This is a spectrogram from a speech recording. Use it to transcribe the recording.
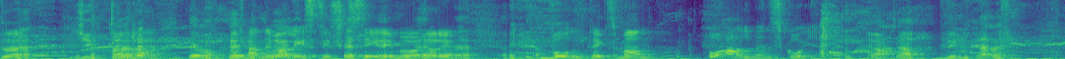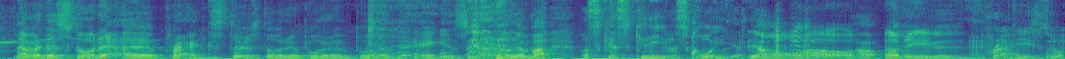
det kannibalistisk seriemördare, våldtäktsman och allmän skojare. Ja. Men- Nej men det står det, eh, prankster står det på, den- på den engelska. Och jag bara, vad ska jag skriva? Skojar? Ja. Ja, ja det är ju det är ju så.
